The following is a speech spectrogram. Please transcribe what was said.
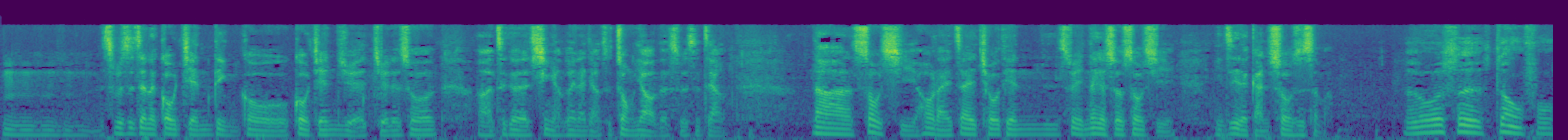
嗯嗯嗯嗯，是不是真的够坚定、够够坚决，觉得说啊、这个信仰对你来讲是重要的，是不是这样？那受洗后来在秋天，所以那个时候受洗。你自己的感受是什么？如释重负，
